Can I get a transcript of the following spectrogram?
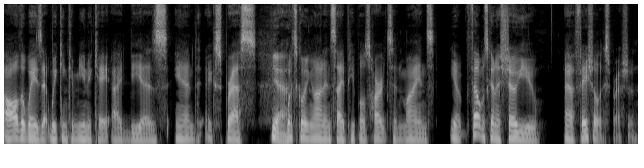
All the ways that we can communicate ideas and express Yeah. what's going on inside people's hearts and minds. You know, film's going to show you a facial expression.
